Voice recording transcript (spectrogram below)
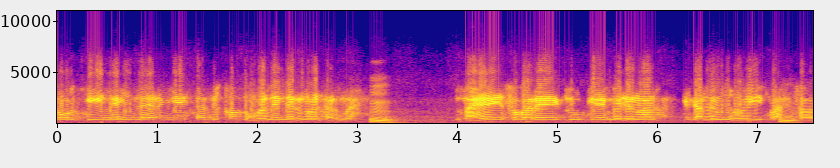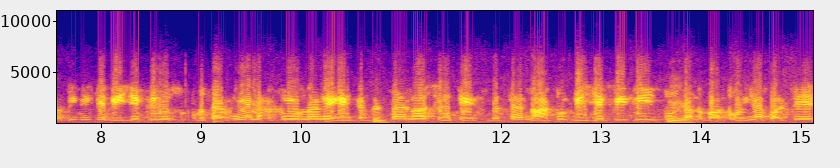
ਉਹ ਕੀ ਨਹੀਂ ਲੈਣਗੇ ਤਾਂ ਦੇਖੋ ਦੋਹਾਂ ਨੇ ਨਿਰਣਾ ਕਰਨਾ ਹੈ। ਮੈਂ ਇਸ ਬਾਰੇ ਕਿਉਂਕਿ ਮੇਰੇ ਨਾਲ ਗੱਲ ਨਹੀਂ ਹੋਈ ਪੰਜ ਸਾਲ ਦੀ ਵੀ ਕਿ ਬੀਜੇਪੀ ਨੂੰ ਸਪੋਰਟ ਕਰਨੀ ਹੈ ਨਾ ਕੋਈ ਉਹਨਾਂ ਨੇ ਹਿੰਟ ਦਿੱਤਾ ਨਾ ਸੰਕੇਤ ਦਿੱਤਾ ਨਾ ਕੋਈ ਬੀਜੇਪੀ ਦੀ ਕੋਈ ਗੱਲਬਾਤ ਹੋਈ ਹੈ ਬਲਕਿ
